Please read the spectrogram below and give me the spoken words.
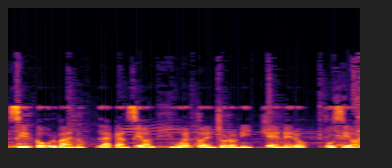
Circo Urbano, la canción, Muerto en Choroní, género, fusión.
